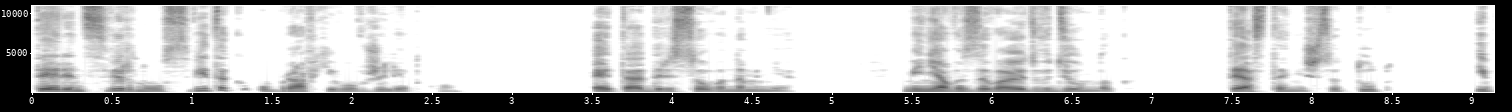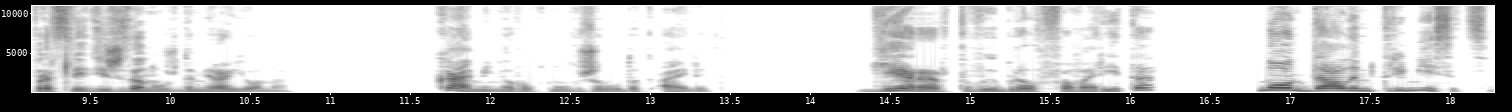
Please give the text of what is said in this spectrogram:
Террин свернул свиток, убрав его в жилетку. «Это адресовано мне. Меня вызывают в Дюнлок. Ты останешься тут и проследишь за нуждами района». Камень рухнул в желудок Айлит. Герард выбрал фаворита, но он дал им три месяца.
